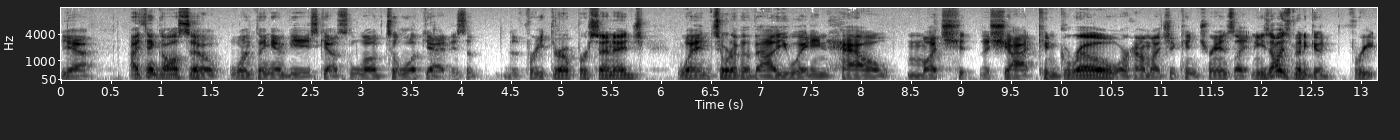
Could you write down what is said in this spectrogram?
Yeah. I think also one thing NBA scouts love to look at is the, the free throw percentage when sort of evaluating how much the shot can grow or how much it can translate. And he's always been a good free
